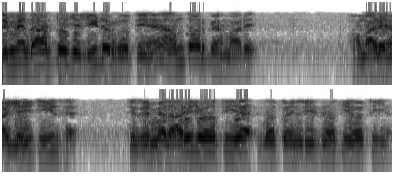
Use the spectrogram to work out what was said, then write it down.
ذمہ دار تو یہ لیڈر ہوتے ہیں عام طور پہ ہمارے۔ ہمارے ہاں یہی چیز ہے کہ ذمہ داری جو ہوتی ہے، وہ تو ان لیڈروں کی ہوتی ہے۔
